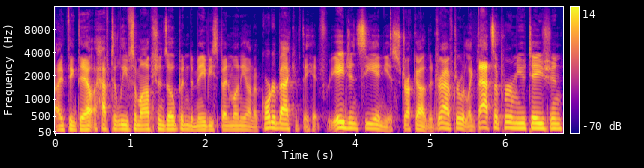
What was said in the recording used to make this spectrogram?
I think they have to leave some options open to maybe spend money on a quarterback if they hit free agency and you struck out in the draft or like that's a permutation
